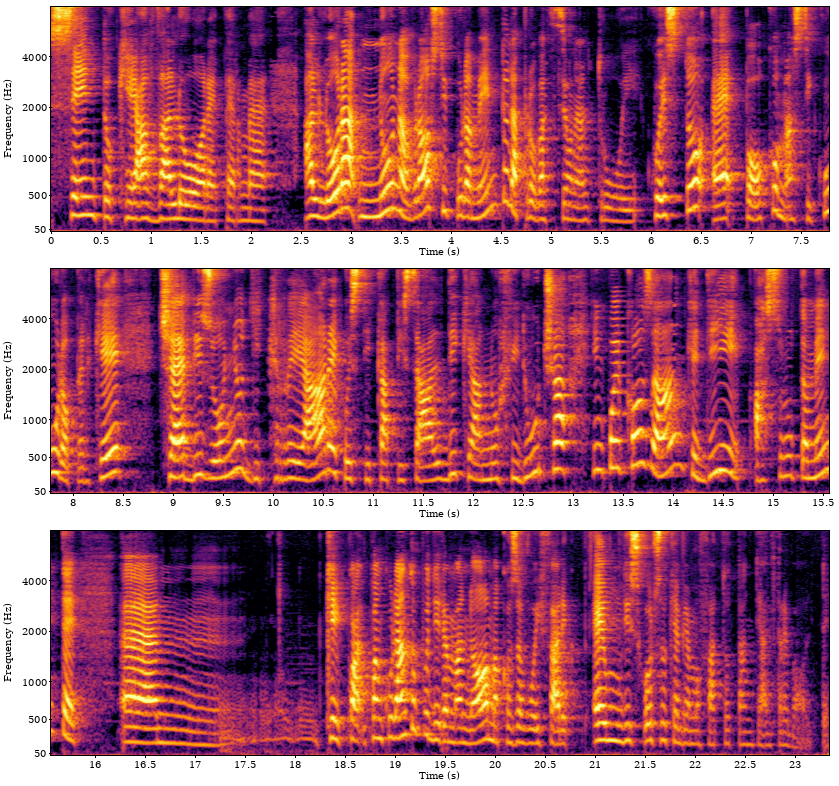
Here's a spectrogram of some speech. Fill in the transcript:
sento che ha valore per me, allora non avrò sicuramente l'approvazione altrui. Questo è poco ma sicuro perché c'è bisogno di creare questi capisaldi che hanno fiducia in qualcosa anche di assolutamente ehm, che qualcun altro può dire ma no, ma cosa vuoi fare? È un discorso che abbiamo fatto tante altre volte.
